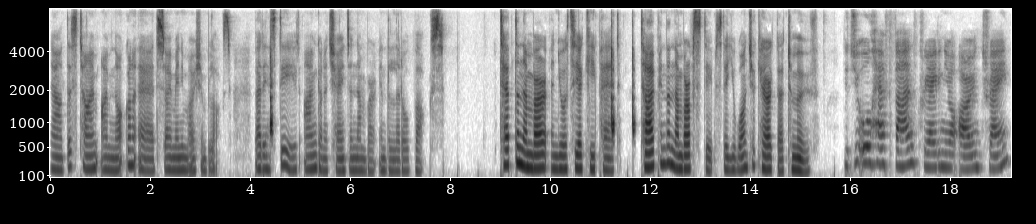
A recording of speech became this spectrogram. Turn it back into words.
Now this time I'm not going to add so many motion blocks, but instead I'm going to change the number in the little box. Tap the number and you'll see a keypad. Type in the number of steps that you want your character to move. Did you all have fun creating your own train?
